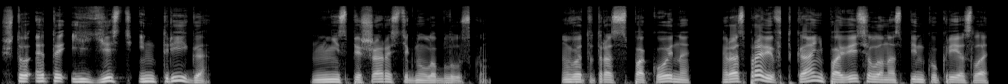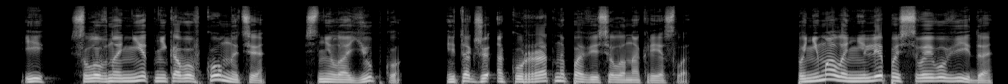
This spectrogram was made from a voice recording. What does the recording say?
что это и есть интрига. Не спеша расстегнула блузку. В этот раз спокойно, расправив ткань, повесила на спинку кресла и, словно нет никого в комнате, сняла юбку и также аккуратно повесила на кресло. Понимала нелепость своего вида,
